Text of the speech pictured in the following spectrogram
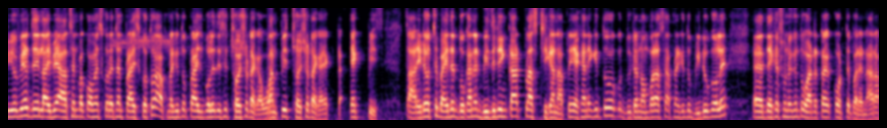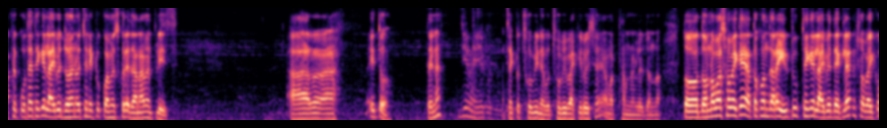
পিওবিআর যে লাইভে আছেন বা কমেন্টস করেছেন প্রাইস কত? আপনার কিন্তু প্রাইস বলে দিয়েছি ছয়শো টাকা। ওয়ান পিস ছয়শো টাকা, একটা, এক পিস তো আর এটা হচ্ছে বাইদের দোকানের ভিজিটিং কার্ড প্লাস ঠিকানা। আপনি এখানে কিন্তু দুইটা নম্বর আছে, আপনার কিন্তু ভিডিও কলে দেখে শুনে কিন্তু অর্ডারটা করতে পারেন। আর আপনি কোথায় থেকে লাইভে জয়েন হয়েছেন, একটু কমেন্টস করে জানাবেন প্লিজ আর এই তো। তাই না? আচ্ছা একটু ছবি নেব ছবি বাকি রয়েছে আমার থামনেলের জন্য। তো ধন্যবাদ সবাইকে এতক্ষণ যারা ইউটিউব থেকে লাইভে দেখলেন সবাইকে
